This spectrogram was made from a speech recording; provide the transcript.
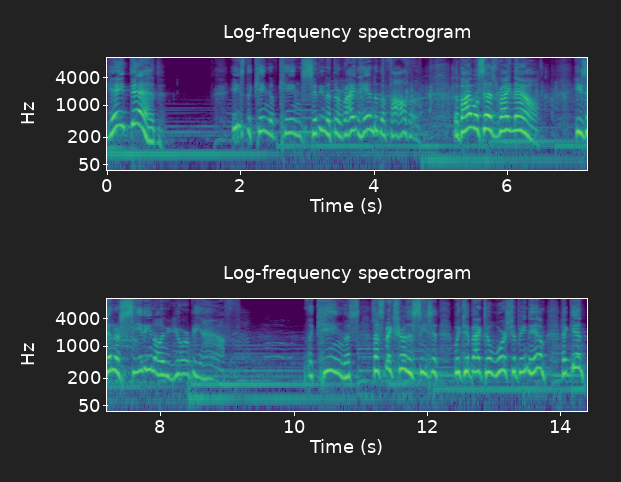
he ain't dead. He's the King of Kings sitting at the right hand of the Father. The Bible says right now, He's interceding on your behalf. The King. Let's, let's make sure this season we get back to worshiping Him. Again,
